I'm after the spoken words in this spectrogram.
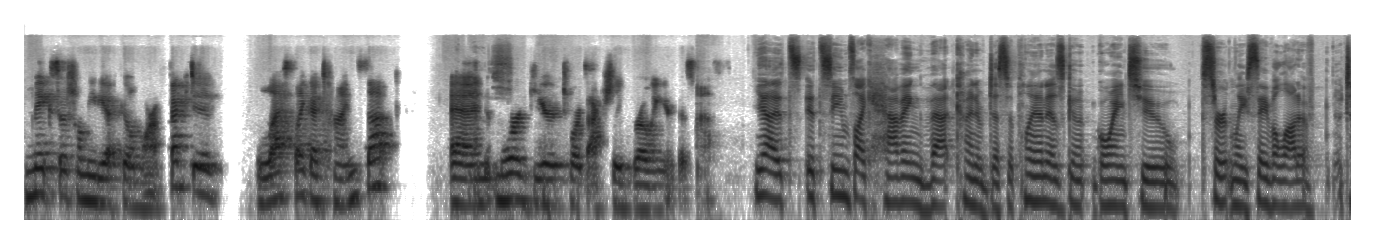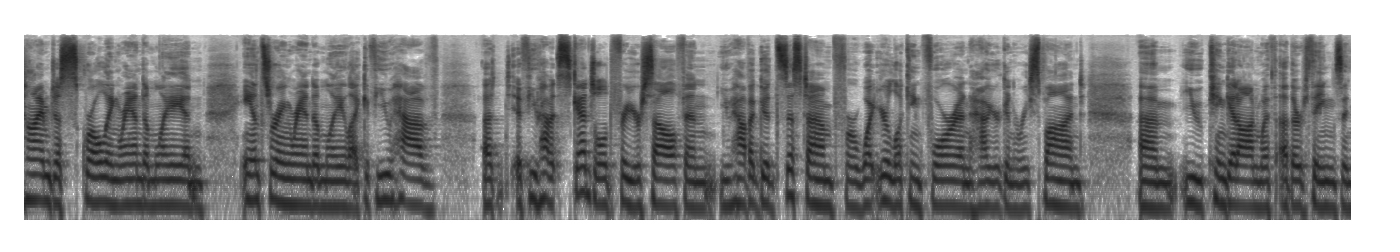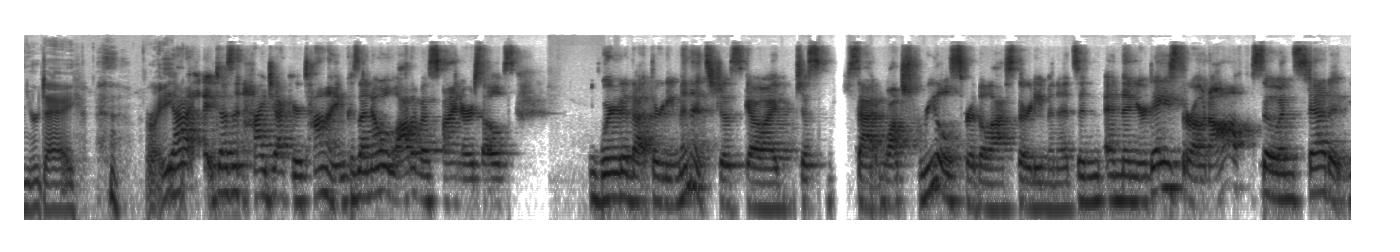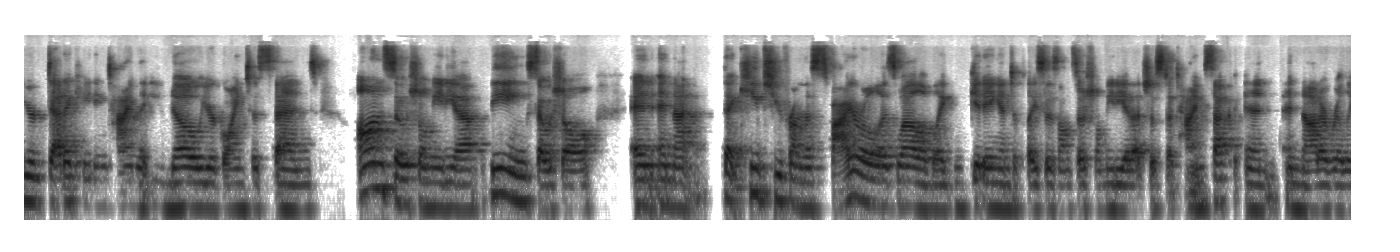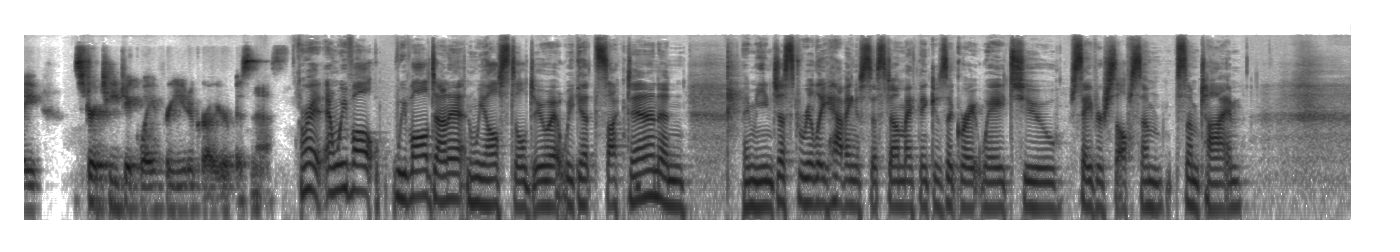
make social media feel more effective, less like a time suck, and more geared towards actually growing your business. Yeah, it's it seems like having that kind of discipline is go- going to certainly save a lot of time just scrolling randomly and answering randomly. Like if you have a, if you have it scheduled for yourself and you have a good system for what you're looking for and how you're going to respond, um, you can get on with other things in your day, right? Yeah, it doesn't hijack your time because I know a lot of us find ourselves where did that 30 minutes just go? I just sat watched reels for the last 30 minutes and and then your day's thrown off. So instead you're dedicating time that you know you're going to spend on social media, being social and and that that keeps you from the spiral as well of like getting into places on social media that's just a time suck and and not a really strategic way for you to grow your business. Right. And we've all we've all done it and we all still do it. We get sucked in and I mean just really having a system I think is a great way to save yourself some some time.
